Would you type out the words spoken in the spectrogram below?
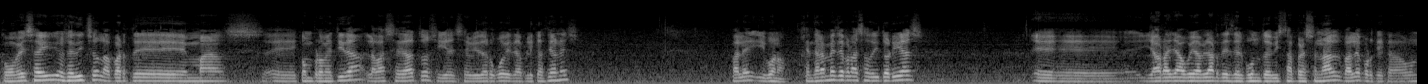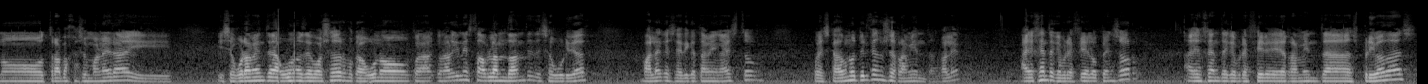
Como veis ahí, os he dicho la parte más eh, comprometida, la base de datos y el servidor web de aplicaciones. ¿Vale? Y bueno, generalmente para las auditorías, eh, y ahora ya voy a hablar desde el punto de vista personal, ¿vale? Porque cada uno trabaja a su manera y, y seguramente algunos de vosotros, porque alguno, con, con alguien he estado hablando antes de seguridad, ¿vale? Que se dedica también a esto, pues cada uno utiliza sus herramientas, ¿vale? Hay gente que prefiere el open source, hay gente que prefiere herramientas privadas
